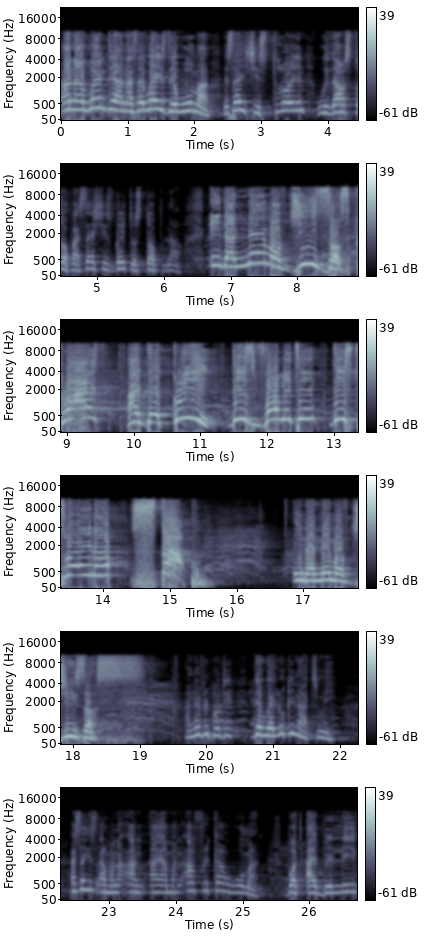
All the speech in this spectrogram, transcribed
And I went there and I said, Where is the woman? They said, She's throwing without stop. I said, She's going to stop now. In the name of Jesus Christ, I decree this vomiting, this throwing up, stop. In the name of Jesus. And everybody, they were looking at me. I said, Yes, I'm an, I'm, I am an African woman, but I believe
